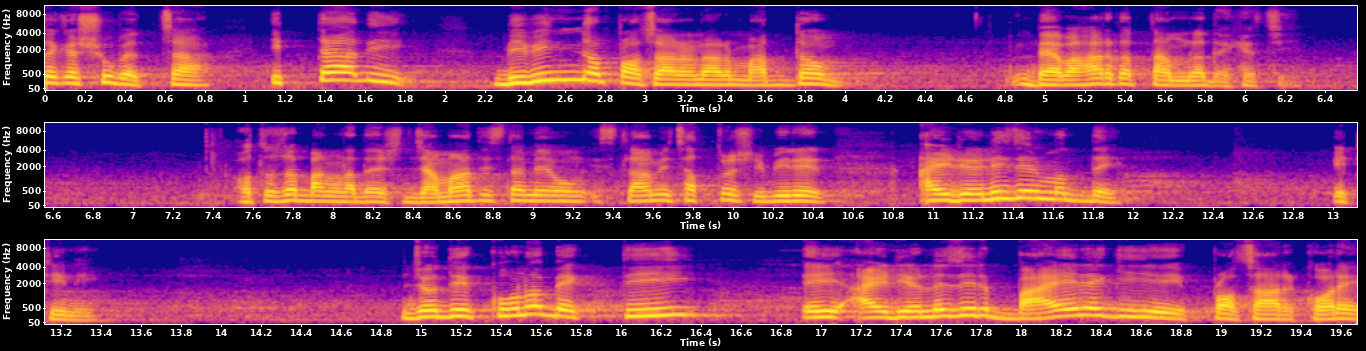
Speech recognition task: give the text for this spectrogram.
থেকে শুভেচ্ছা ইত্যাদি বিভিন্ন প্রচারণার মাধ্যম ব্যবহার করতে আমরা দেখেছি। অথচ বাংলাদেশ জামাত ইসলামী এবং ইসলামী ছাত্র শিবিরের আইডিয়ালিজের মধ্যে এটি নেই। যদি কোনো ব্যক্তি এই আইডিওলজির বাইরে গিয়ে প্রচার করে,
